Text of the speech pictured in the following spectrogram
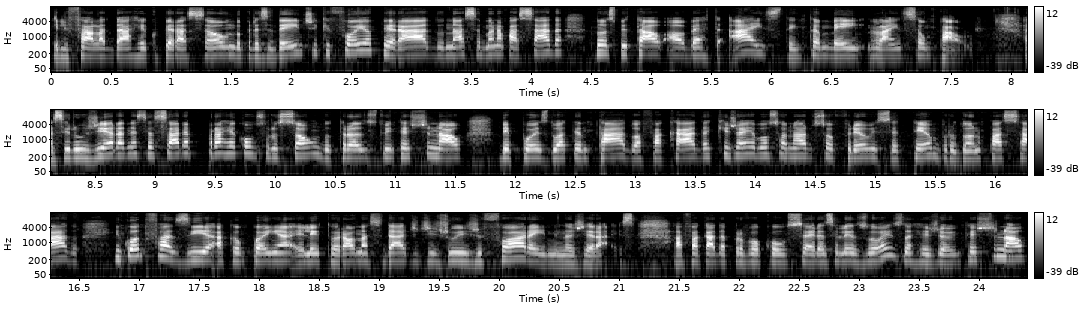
Ele fala da recuperação do presidente que foi operado na semana passada no Hospital Albert Einstein, também lá em São Paulo. A cirurgia era necessária para a reconstrução do trânsito intestinal depois do atentado à facada que Jair Bolsonaro sofreu em setembro do ano passado, enquanto fazia a campanha eleitoral na cidade de Juiz de Fora, em Minas Gerais. A facada provocou sérias lesões na região intestinal,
